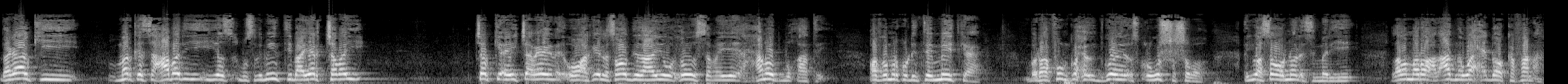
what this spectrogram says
dagaalkii marka saxaabadii iyo muslimiintii baa yar jabay. Jabkii ay jabeen oo arkay la soo didaayo wuxuu sameeyey xanuud buu qaatay. Qofka markuu dhintay meydkaa barafuunka waxa udgoonaya lagu shushubo. Ayuu asagoo nool ismariyey. Laba maroo cadcadna waa kafan ah.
